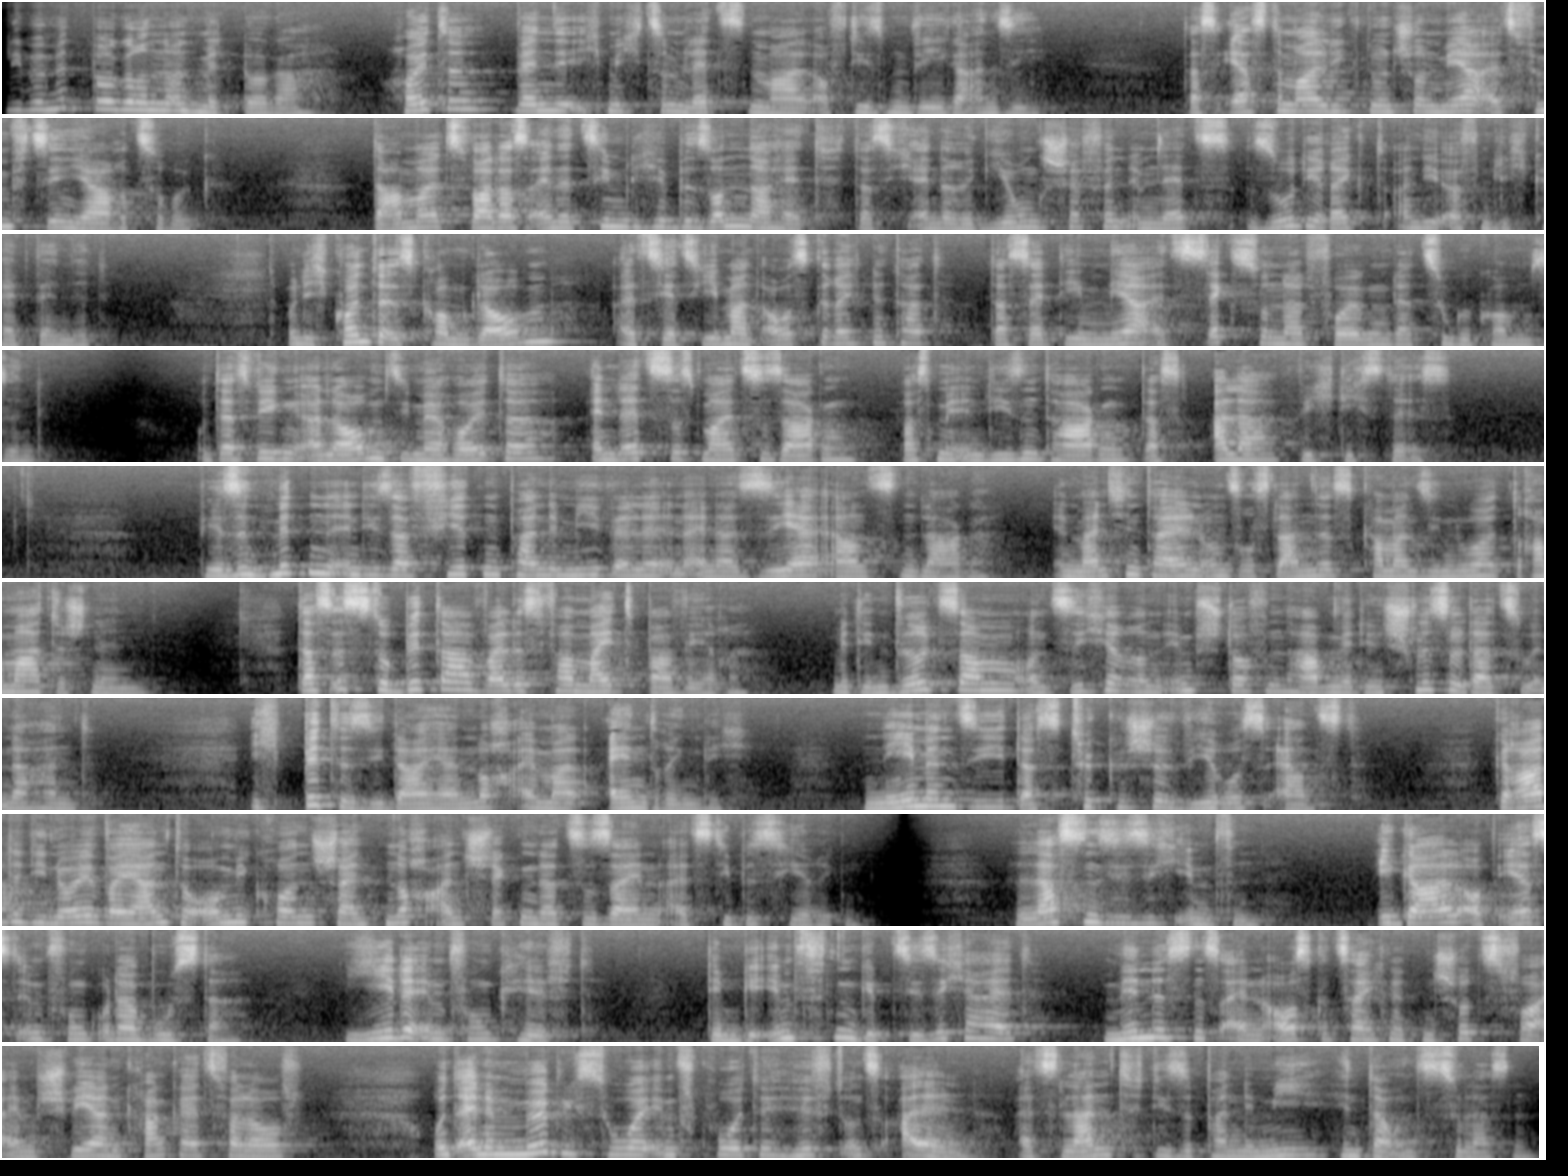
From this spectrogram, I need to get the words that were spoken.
Liebe Mitbürgerinnen und Mitbürger, heute wende ich mich zum letzten Mal auf diesem Wege an Sie. Das erste Mal liegt nun schon mehr als 15 Jahre zurück. Damals war das eine ziemliche Besonderheit, dass sich eine Regierungschefin im Netz so direkt an die Öffentlichkeit wendet. Und ich konnte es kaum glauben, als jetzt jemand ausgerechnet hat, dass seitdem mehr als 600 Folgen dazugekommen sind. Und deswegen erlauben Sie mir heute ein letztes Mal zu sagen, was mir in diesen Tagen das Allerwichtigste ist. Wir sind mitten in dieser vierten Pandemiewelle in einer sehr ernsten Lage. In manchen Teilen unseres Landes kann man sie nur dramatisch nennen. Das ist so bitter, weil es vermeidbar wäre. Mit den wirksamen und sicheren Impfstoffen haben wir den Schlüssel dazu in der Hand. Ich bitte Sie daher noch einmal eindringlich, nehmen Sie das tückische Virus ernst. Gerade die neue Variante Omikron scheint noch ansteckender zu sein als die bisherigen. Lassen Sie sich impfen, egal ob Erstimpfung oder Booster. Jede Impfung hilft. Dem Geimpften gibt sie Sicherheit, mindestens einen ausgezeichneten Schutz vor einem schweren Krankheitsverlauf und eine möglichst hohe Impfquote hilft uns allen, als Land diese Pandemie hinter uns zu lassen.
